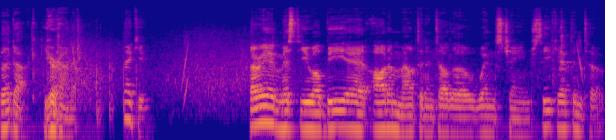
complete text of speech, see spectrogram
The dock. You're on it. Thank you. Sorry I missed you. I'll be at Autumn Mountain until the winds change. See Captain Toad.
